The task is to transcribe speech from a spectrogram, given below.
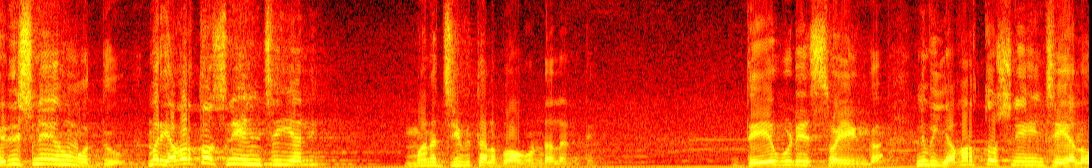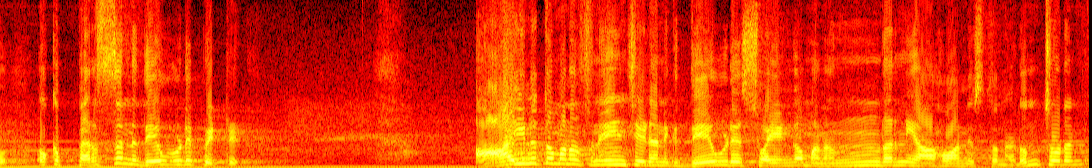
చెడు స్నేహం వద్దు. మరి ఎవరితో స్నేహం చేయాలి? మన జీవితాలు బాగుండాలంటే? దేవుడే స్వయంగా నువ్వు ఎవరితో స్నేహం చేయాలో ఒక పెర్సన్ దేవుడే పెట్టాడు. ఆయనతో మనం స్నేహం చేయడానికి దేవుడే స్వయంగా మనందరినీ ఆహ్వానిస్తున్నాడు. చూడండి.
